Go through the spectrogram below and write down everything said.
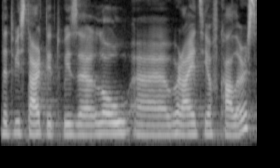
that we started with a low uh, variety of colors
